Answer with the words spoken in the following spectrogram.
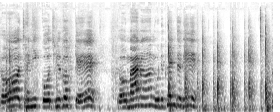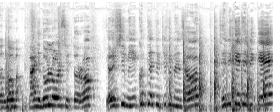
더 재밌고 즐겁게 더 많은 우리 팬들이 더 너무 많이 놀러 올 수 있도록 열심히 콘텐츠 찍으면서 재밌게 재밌게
